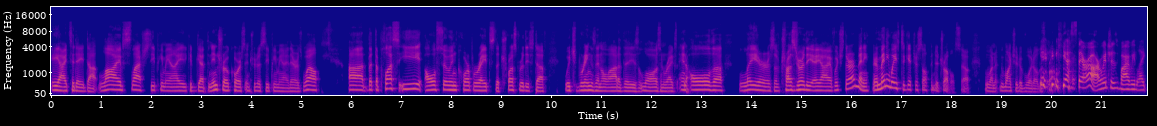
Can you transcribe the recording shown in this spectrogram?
aitoday.live slash CPMAI. You could get an intro course, intro to CPMAI there as well. Uh, but the plus E also incorporates the trustworthy stuff which brings in a lot of these laws and regs and all the layers of trustworthy AI, of which there are many. There are many ways to get yourself into trouble. So we want to, we want you to avoid all those problems. yes, there are, which is why we like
